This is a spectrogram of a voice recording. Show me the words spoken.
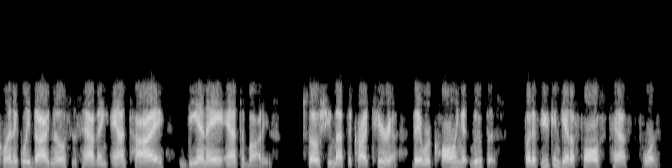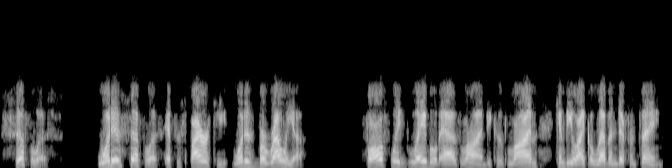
clinically diagnosed as having anti DNA antibodies. So she met the criteria. They were calling it lupus. But if you can get a false test for syphilis, what is syphilis? It's a spirochete. What is Borrelia? Falsely labeled as Lyme because Lyme can be like 11 different things.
